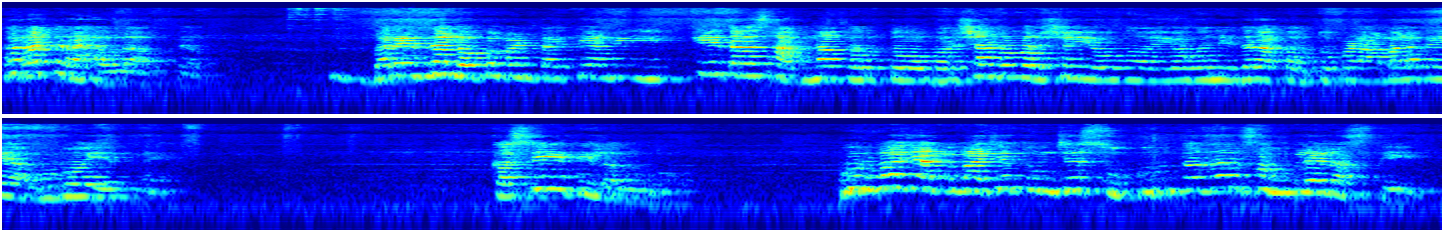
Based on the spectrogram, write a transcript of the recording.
करत राहावं लागतं. बरेचदा लोक म्हणतात की आम्ही इतकेदा साधना करतो वर्षानुवर्ष योग योग निद्रा करतो पण आम्हाला काही अनुभव येत नाही. कसे येतील अनुभव? पूर्वजन्माचे तुमचे सुकृत जर संपलेलं असतील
